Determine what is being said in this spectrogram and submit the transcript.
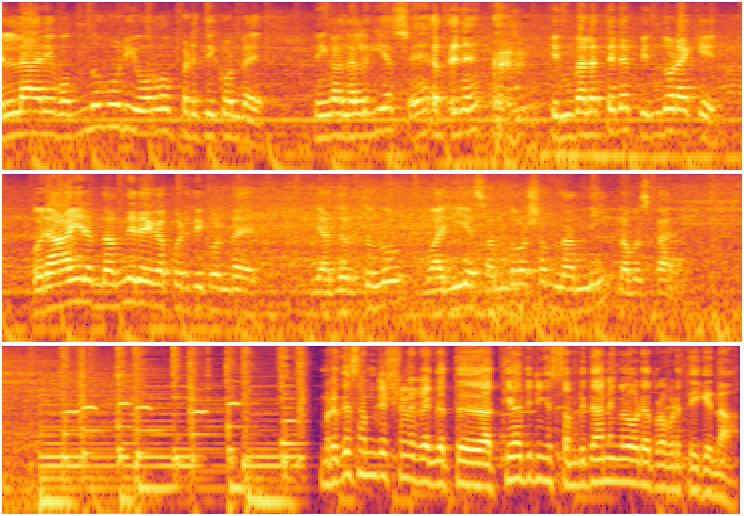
എല്ലാവരെയും ഒന്നുകൂടി ഓർമ്മപ്പെടുത്തിക്കൊണ്ട് നിങ്ങൾ നൽകിയ സ്നേഹത്തിന് പിൻബലത്തിന് പിന്തുണയ്ക്ക് ഒരായിരം നന്ദി രേഖപ്പെടുത്തിക്കൊണ്ട് ഞാൻ നിർത്തുന്നു. വലിയ സന്തോഷം നന്ദി നമസ്കാരം. മൃഗസംരക്ഷണ രംഗത്ത് അത്യാധുനിക സംവിധാനങ്ങളോടെ പ്രവർത്തിക്കുന്ന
